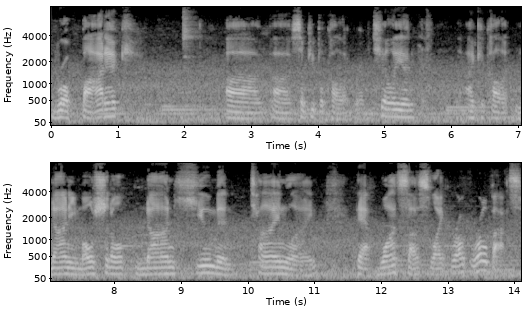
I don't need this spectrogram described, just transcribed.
robotic uh, uh, some people call it reptilian. I could call it non emotional, non human timeline that wants us like ro- robots,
